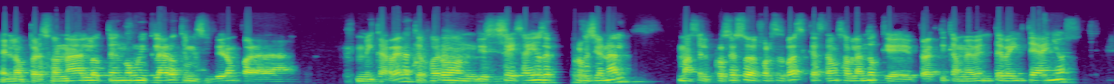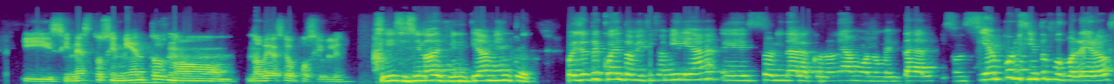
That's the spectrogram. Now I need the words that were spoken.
en lo personal lo tengo muy claro que me sirvieron para mi carrera, que fueron 16 años de profesional, más el proceso de fuerzas básicas, estamos hablando que prácticamente 20 años y sin estos cimientos no, no hubiera sido posible. Sí, sí, sí, no, definitivamente. Pues yo te cuento, mi familia es orina de la colonia Monumental y son 100% futboleros.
